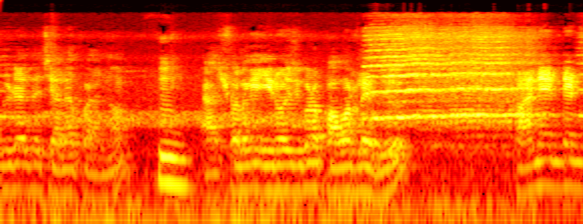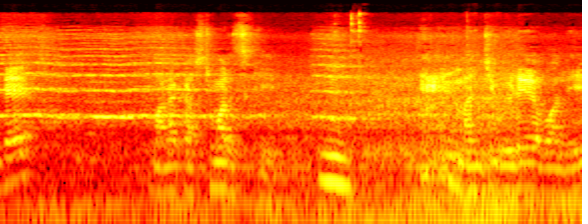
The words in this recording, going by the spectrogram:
వీడియో అయితే చేయలేకపోయాను. యాక్చువల్గా ఈ రోజు కూడా పవర్ లేదు. కానీ ఏంటంటే మన కస్టమర్స్కి మంచి వీడియో ఇవ్వాలి.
